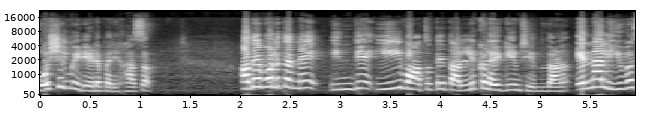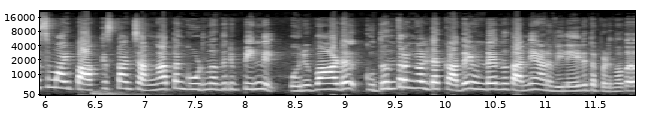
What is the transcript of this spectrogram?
സോഷ്യൽ മീഡിയയുടെ പരിഹാസം. അതേപോലെ തന്നെ ഇന്ത്യ ഈ വാദത്തെ തള്ളിക്കളയുകയും ചെയ്തതാണ്. എന്നാൽ യു എസുമായി പാകിസ്ഥാൻ ചങ്ങാത്തം കൂടുന്നതിന് പിന്നിൽ ഒരുപാട് കുതന്ത്രങ്ങളുടെ കഥയുണ്ട് എന്ന് തന്നെയാണ് വിലയിരുത്തപ്പെടുന്നത്.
